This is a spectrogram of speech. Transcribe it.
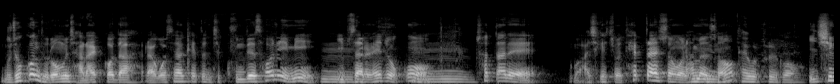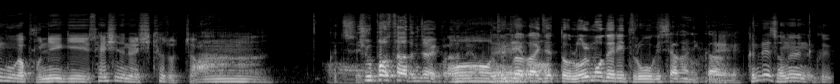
무조건 들어오면 잘할 거다라고 생각했던 제 군대 선임이 입사를 해줬고 음. 첫 달에 뭐 아시겠지만 탭 달성을 하면서 탭을 풀고. 이 친구가 분위기 쇄신을 시켜줬죠. 그치. 슈퍼스타가 등장했구나. 어, 드디어. 드디어. 뭔가가 이제 또 롤 모델이 들어오기 시작하니까 네. 근데 저는 그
